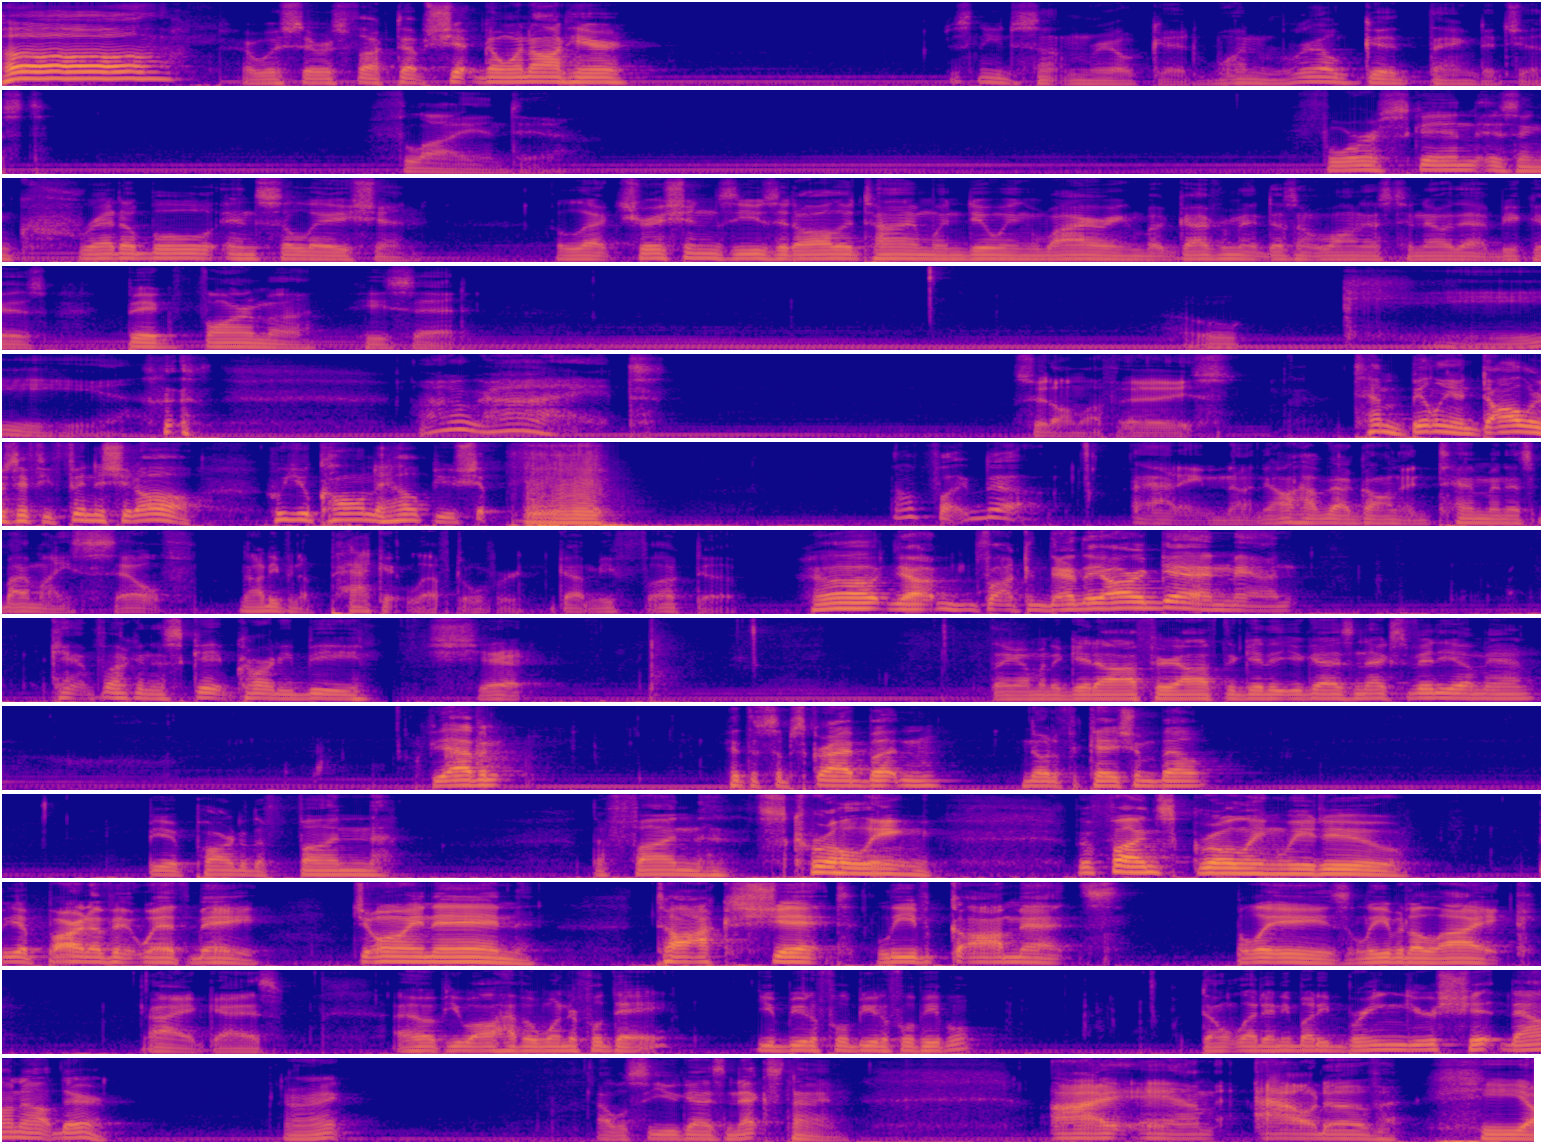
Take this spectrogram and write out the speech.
Oh, I wish there was fucked up shit going on here. Just need something real good. One real good thing to just fly into. Foreskin is incredible insulation. Electricians use it all the time when doing wiring, but government doesn't want us to know that because big pharma, he said. Okay. all right. Sit on my face. Ten billion dollars if you finish it all. Who you calling to help you? Shit. I'm fucked up. That ain't nothing. I'll have that gone in 10 minutes by myself. Not even a packet left over. Got me fucked up. Oh, yeah, fucking there they are again, man. Can't fucking escape Cardi B. Shit. Think I'm gonna get off here. I'll have to get at you guys next video, man. If you haven't, hit the subscribe button, notification bell. Be a part of the fun, the fun scrolling, the fun scrolling we do. Be a part of it with me. Join in. Talk shit. Leave comments. Please leave it a like. All right, guys. I hope you all have a wonderful day. You beautiful, beautiful people. Don't let anybody bring your shit down out there. All right? I will see you guys next time. I am out of here.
